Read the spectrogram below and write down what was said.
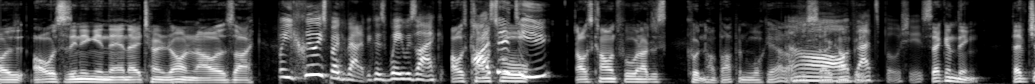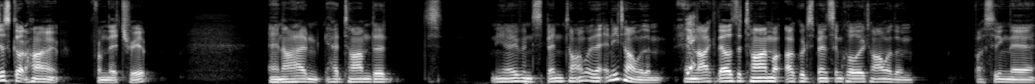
I was I was sitting in there and they turned it on and I was like But you clearly spoke about it because we was like, I was I said comfortable. to you. I was comfortable and I just couldn't hop up and walk out. I was just so Oh, comfy. that's bullshit. Second thing, they've just got home from their trip, and I hadn't had time to, you know, even spend time with any time with them. And Yeah. like that was the time I could spend some quality time with them by sitting there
